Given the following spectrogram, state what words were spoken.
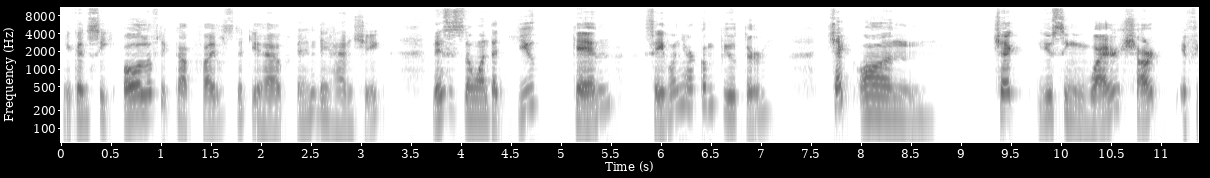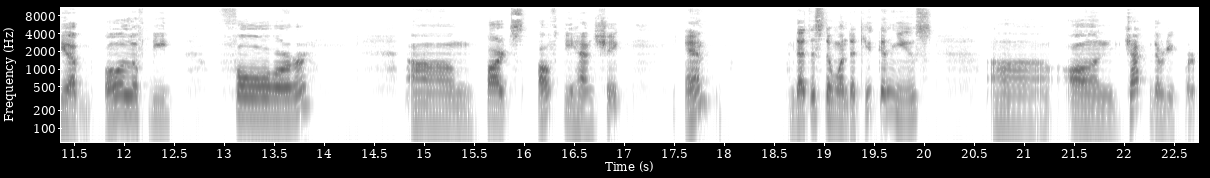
you can see all of the cap files that you have and the handshake. This is the one that you can save on your computer check on check using Wireshark. If you have all of the four um, parts of the handshake and that is the one that you can use uh, on Jack the Ripper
